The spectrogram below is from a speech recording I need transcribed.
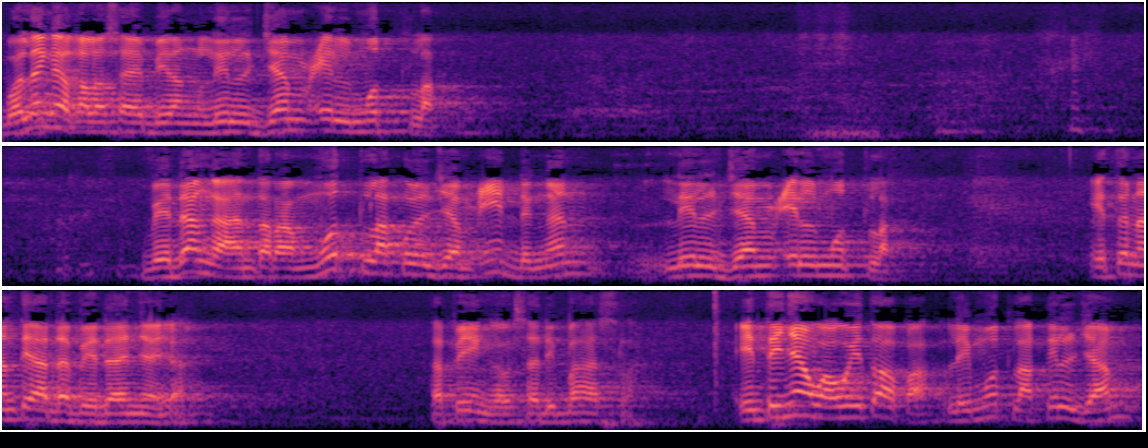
Boleh nggak kalau saya bilang lil jam'il mutlak? Beda nggak antara mutlakul jam'i dengan lil jam'il mutlak? Itu nanti ada bedanya ya. Tapi nggak usah dibahas lah. Intinya waw itu apa? Limut lakil jam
